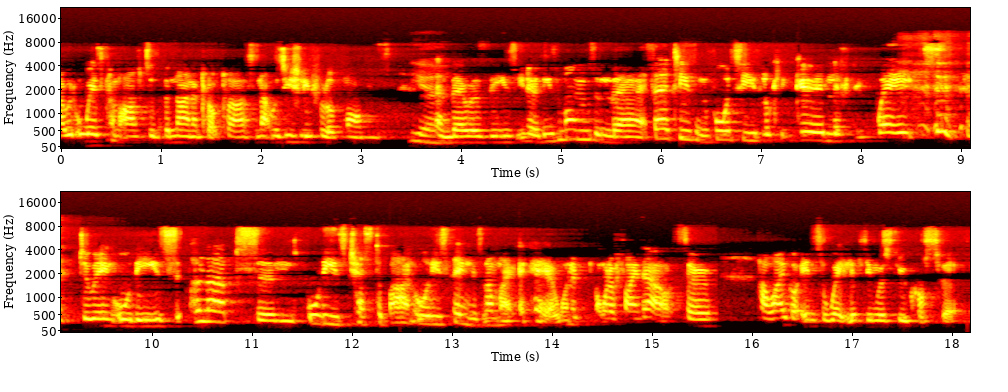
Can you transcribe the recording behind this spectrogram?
I would always come after the nine o'clock class, and that was usually full of moms. Yeah. And there was these, you know, these moms in their thirties and forties, looking good, lifting weights, doing all these pull-ups and all these chest to bar and all these things. And I'm like, okay, I want to, I want to find out. So how I got into weightlifting was through CrossFit.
